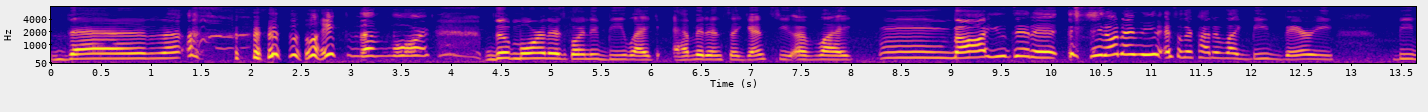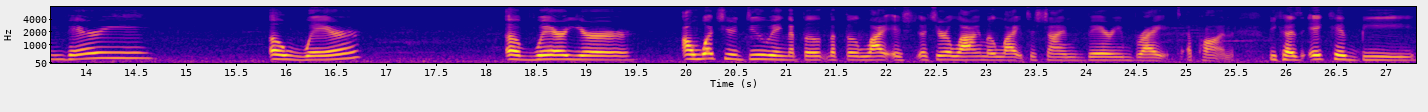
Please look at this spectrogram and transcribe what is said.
then like the more the more there's going to be like evidence against you of like mm, no you did it. You know what i mean? And so they're kind of like be very be very aware of where you're on what you're doing that the that the light is that you're allowing the light to shine very bright upon. Because it could be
